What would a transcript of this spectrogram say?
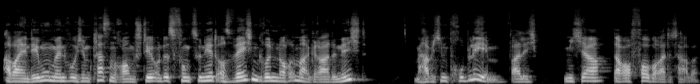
Aber in dem Moment, wo ich im Klassenraum stehe und es funktioniert aus welchen Gründen auch immer gerade nicht, dann habe ich ein Problem, weil ich mich ja darauf vorbereitet habe.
